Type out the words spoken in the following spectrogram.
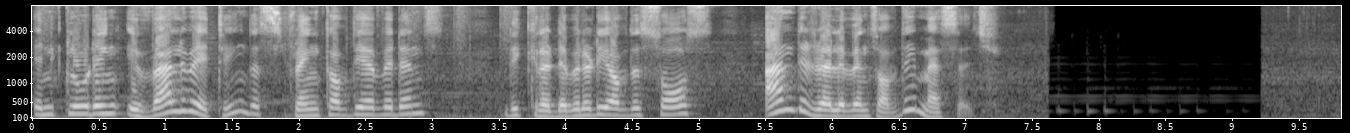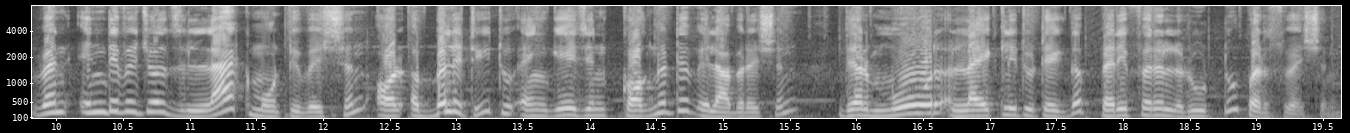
including evaluating the strength of the evidence, the credibility of the source, and the relevance of the message. When individuals lack motivation or ability to engage in cognitive elaboration, they are more likely to take the peripheral route to persuasion.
